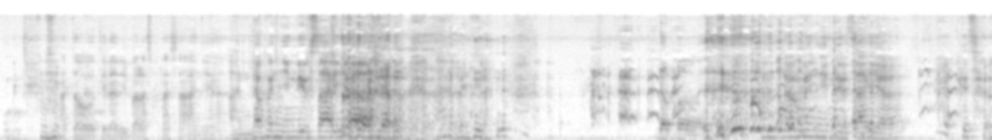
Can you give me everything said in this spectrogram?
atau tidak dibalas perasaannya. Anda menyindir saya. Double. Anda menyindir saya. Gitu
